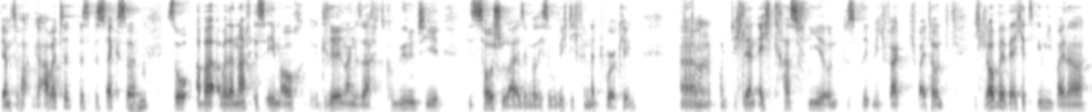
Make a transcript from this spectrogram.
Wir haben zwar gearbeitet bis, bis 6, mhm. so, aber, aber danach ist eben auch Grillen angesagt, Community, dieses Socializing, was ich so wichtig für Networking. Ähm, und ich lerne echt krass viel und das bringt mich weiter. Und ich glaube, wäre ich jetzt irgendwie bei einer,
